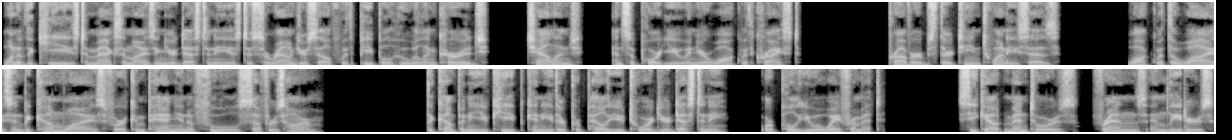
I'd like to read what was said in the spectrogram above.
One of the keys to maximizing your destiny is to surround yourself with people who will encourage, challenge, and support you in your walk with Christ. Proverbs 13:20 says, "Walk with the wise and become wise, for a companion of fools suffers harm." The company you keep can either propel you toward your destiny or pull you away from it. Seek out mentors, friends, and leaders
